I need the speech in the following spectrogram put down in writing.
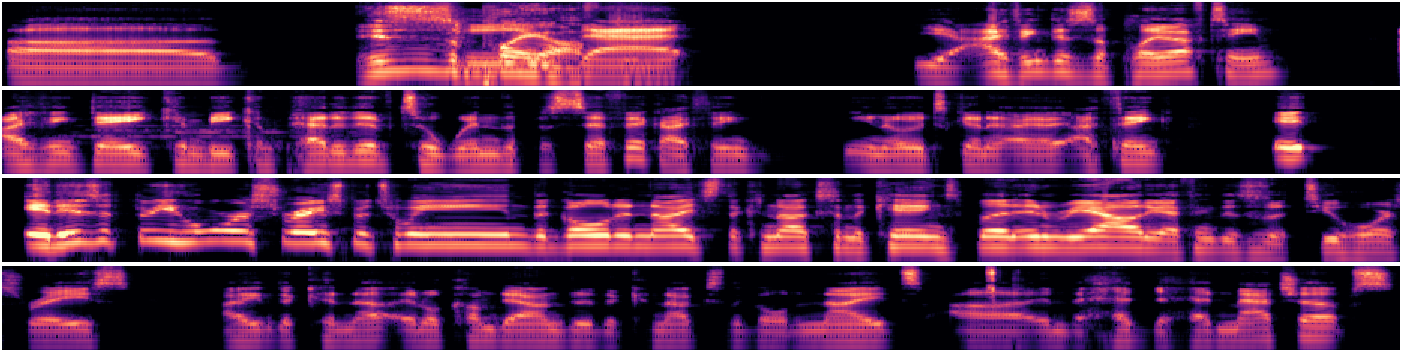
uh This is a playoff. that team. yeah, I think this is a playoff team. I think they can be competitive to win the Pacific. I think you know it's gonna. I, I think it it is a three horse race between the Golden Knights, the Canucks, and the Kings. But in reality, I think this is a two horse race. I think the Canu- it'll come down to the Canucks and the Golden Knights uh, in the head to head matchups.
